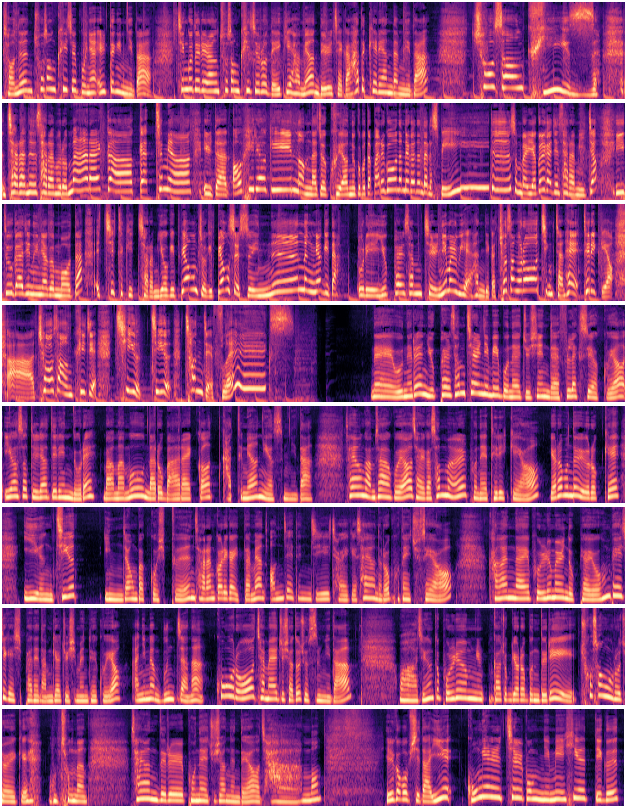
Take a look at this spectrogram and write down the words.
저는 초성 퀴즈 분야 1등입니다. 친구들이랑 초성 퀴즈로 내기하면 늘 제가 하드캐리 한답니다. 초성 퀴즈. 잘하는 사람으로 말할 것 같으면 일단 어휘력이 넘나 좋고요. 누구보다 빠르고 남들과 는 다른 스피드 순발력을 가진 사람이죠. 이 두 가지 능력은 뭐다? 치트키처럼 여기 뿅 저기 뿅 쓸 수 있는 능력이다. 우리 6837님을 위해 한디가 초성으로 칭찬해 드릴게요. 아, 초성 퀴즈의 치읓, 치읓, 천재 flex. 네, 오늘은 6837님이 보내주신 네 flex였고요. 이어서 들려드린 노래 마마무 나로 말할 것 같으면 이었습니다. 사연 감사하고요. 저희가 선물 보내드릴게요. 여러분도 이렇게 이응, 지읒, 인정받고 싶은 자랑거리가 있다면 언제든지 저에게 사연으로 보내주세요. 강한 나의 볼륨을 높여요 홈페이지 게시판에 남겨주시면 되고요. 아니면 문자나 콩으로 참여해주셔도 좋습니다. 와, 지금 또 볼륨 가족 여러분들이 초성으로 저에게 엄청난 사연들을 보내주셨는데요. 자, 한번 읽어봅시다. 이 0170님이 히읗디귿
